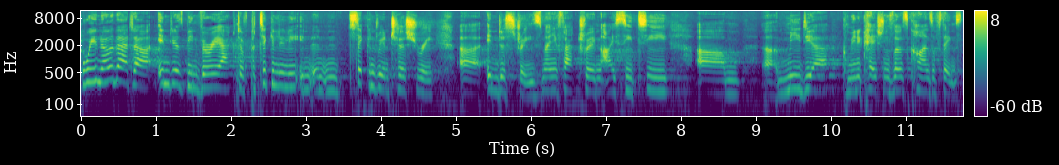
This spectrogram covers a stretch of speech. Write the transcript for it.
We know that uh, India's been very active, particularly in, in secondary and tertiary uh, industries, manufacturing, ICT, um, uh, media, communications, those kinds of things.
